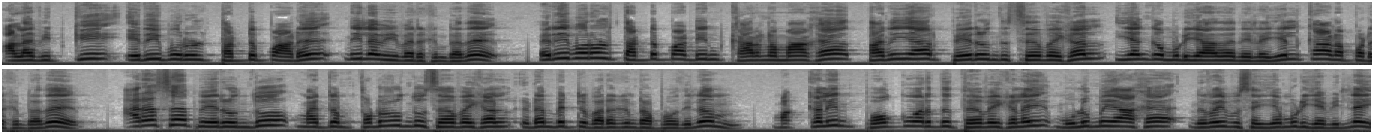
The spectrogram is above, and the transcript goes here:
அளவிற்கு எரிபொருள் தட்டுப்பாடு நிலவி வருகின்றது. எரிபொருள் தட்டுப்பாட்டின் காரணமாக தனியார் பேருந்து சேவைகள் இயங்க முடியாத நிலையில் காணப்படுகின்றது. அரச பேருந்து மற்றும் தொடருந்து சேவைகள் இடம்பெற்று வருகின்ற போதிலும் மக்களின் போக்குவரத்து தேவைகளை முழுமையாக நிறைவு செய்ய முடியவில்லை.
